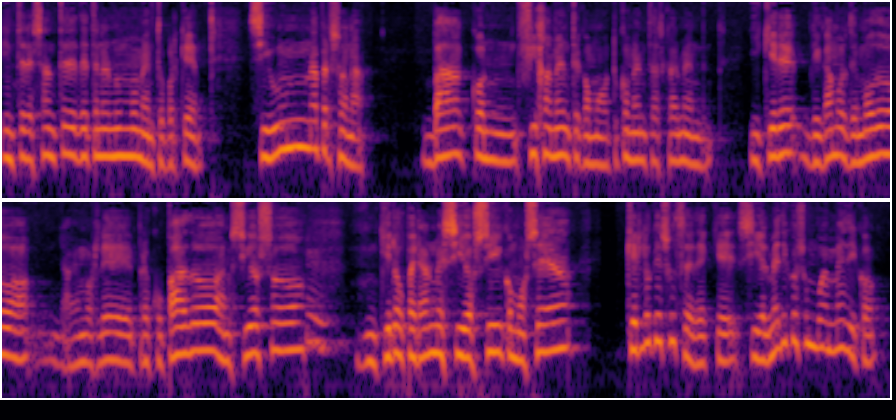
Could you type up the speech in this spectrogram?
interesante detenerme un momento, porque si una persona va con fijamente, como tú comentas, Carmen, y quiere, digamos, de modo, llamémosle, preocupado, ansioso, mm. quiero operarme sí o sí, como sea, ¿qué es lo que sucede? Que si el médico es un buen médico,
